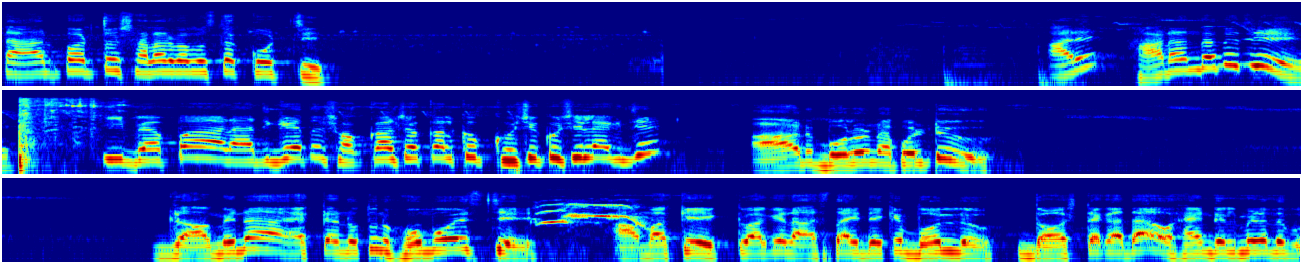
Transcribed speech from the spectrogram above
তারপর তো শালার ব্যবস্থা করছি। আরে, হারান দাদু যে, কি ব্যাপার? আজকে এত সকাল সকাল খুব খুশি খুশি লাগছে। আর বলো না, পল্টু। গ্রামে না একটা নতুন হোমো এসছে। আমাকে একটু আগে রাস্তায় ডেকে বলল, দশ টাকা দাও হ্যান্ডেল মেরে দেবো।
